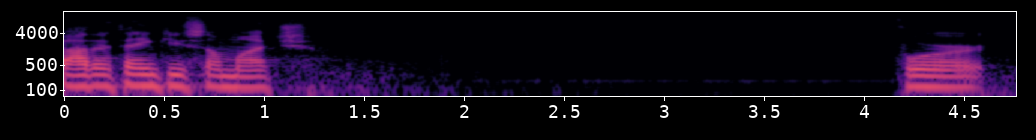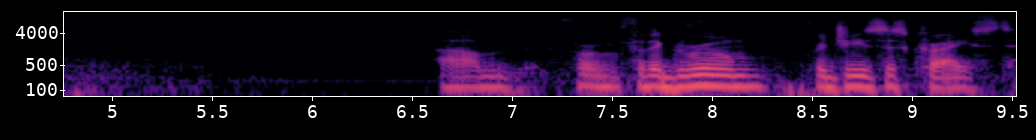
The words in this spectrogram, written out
Father, thank you so much for um, for, for the groom, for Jesus Christ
